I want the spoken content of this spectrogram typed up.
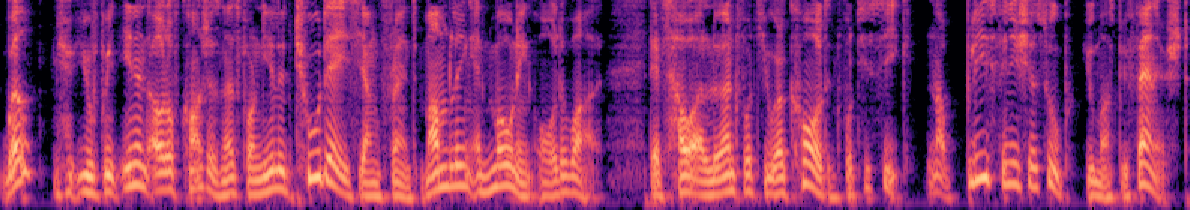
well, you've been in and out of consciousness for nearly two days, young friend, mumbling and moaning all the while. That's how I learned what you are called and what you seek. Now, please finish your soup. You must be famished.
